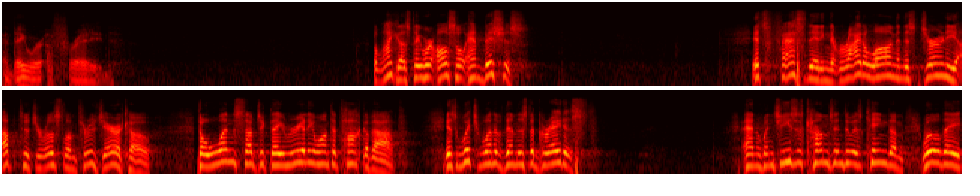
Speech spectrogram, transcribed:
and they were afraid. But like us, they were also ambitious. It's fascinating that right along in this journey up to Jerusalem through Jericho, the one subject they really want to talk about is which one of them is the greatest. And when Jesus comes into his kingdom, will they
